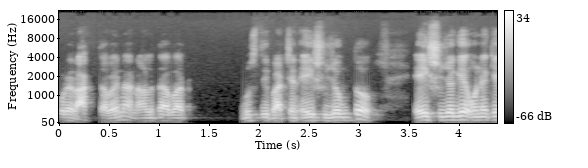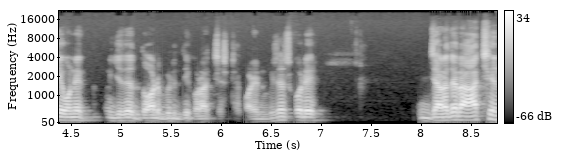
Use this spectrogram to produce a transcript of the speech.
করে রাখতে হবে না, নাহলে তো আবার বুঝতেই পারছেন এই সুযোগ তো, এই সুযোগে অনেকে অনেক নিজেদের দর বৃদ্ধি করার চেষ্টা করেন। বিশেষ করে যারা যারা আছেন,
